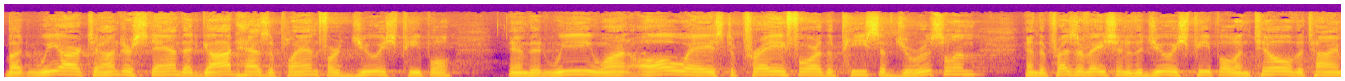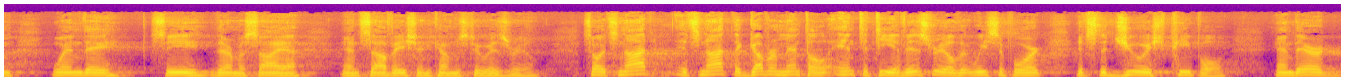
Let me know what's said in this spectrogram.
But we are to understand that God has a plan for Jewish people and that we want always to pray for the peace of Jerusalem and the preservation of the Jewish people until the time when they see their Messiah and salvation comes to Israel. So it's not, it's not the governmental entity of Israel that we support, it's the Jewish people. And they're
